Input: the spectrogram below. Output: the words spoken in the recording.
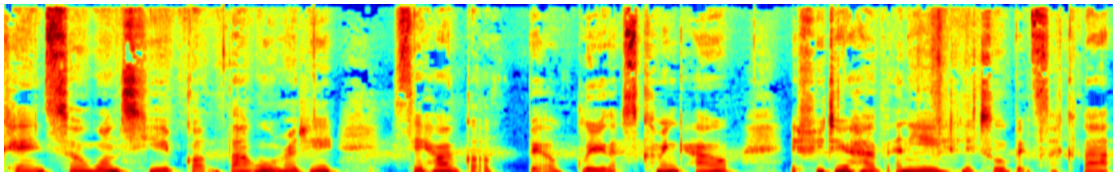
Okay, so once you've got that all ready, see how I've got a bit of glue that's coming out? If you do have any little bits like that,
